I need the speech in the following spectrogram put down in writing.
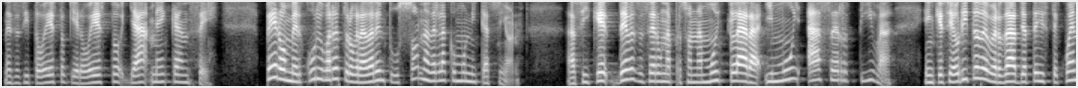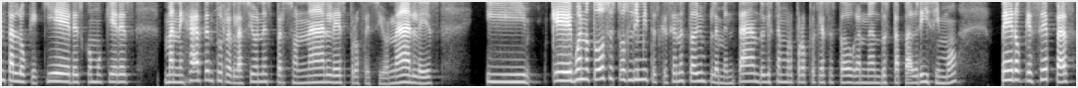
necesito esto, quiero esto, ya me cansé. Pero Mercurio va a retrogradar en tu zona de la comunicación. Así que debes de ser una persona muy clara y muy asertiva en que si ahorita de verdad ya te diste cuenta lo que quieres, cómo quieres manejarte en tus relaciones personales, profesionales, y que, bueno, todos estos límites que se han estado implementando y este amor propio que has estado ganando está padrísimo, pero que sepas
